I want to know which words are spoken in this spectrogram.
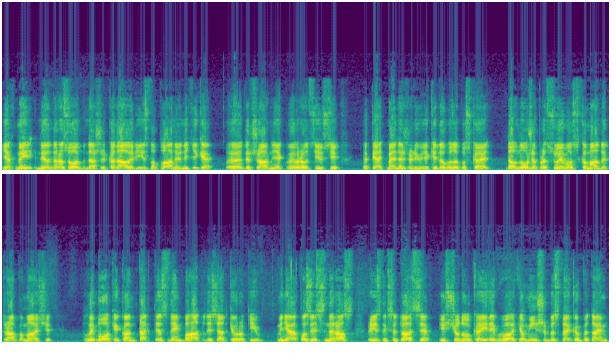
як ми неодноразово наші канали різнопланові, не тільки е, державні, як ми говоримо, ці всі п'ять менеджерів, які запускають, давно вже працюємо з командою Трампа, маючи глибокі контакти з ним багато десятків років. Міняє позиції не раз в різних ситуаціях і щодо України і по багатьом іншим безпековим питанням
